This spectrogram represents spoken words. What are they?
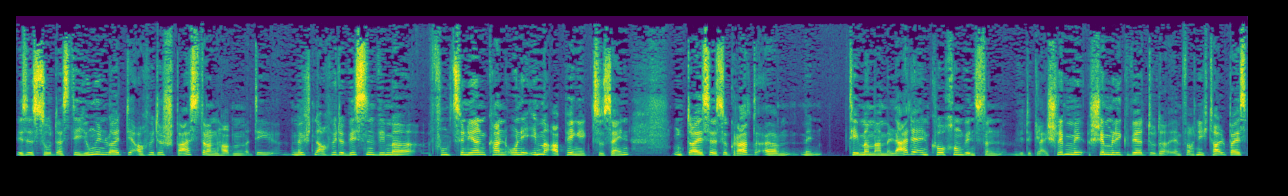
ist es so, dass die jungen Leute auch wieder Spaß dran haben. Die möchten auch wieder wissen, wie man funktionieren kann, ohne immer abhängig zu sein. Und da ist also gerade ähm, Thema Marmelade einkochen, wenn es dann wieder gleich schlimm, schimmelig wird oder einfach nicht haltbar ist,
